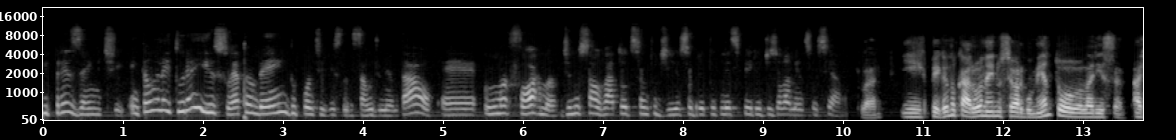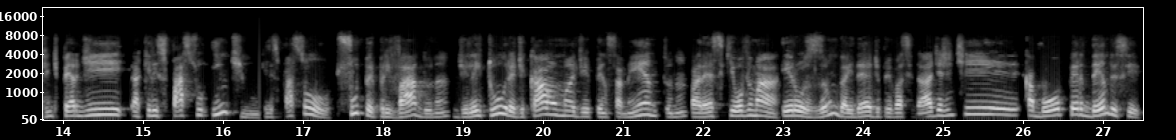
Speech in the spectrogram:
e presente. Então a leitura leitura é isso, é também, do ponto de vista da saúde mental, é uma forma de nos salvar todo santo dia, sobretudo nesse período de isolamento social. Claro. E pegando carona aí no seu argumento, Larissa, a gente perde aquele espaço íntimo, aquele espaço super privado, né? De leitura, de calma, de pensamento, né? Parece que houve uma erosão da ideia de privacidade e a gente acabou perdendo esse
